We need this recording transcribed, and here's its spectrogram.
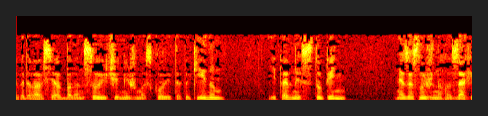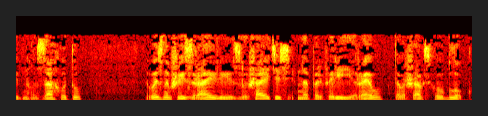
видавався балансуючи між Москвою та Пекіном і певний ступінь незаслуженого західного захвату, визнавши Ізраїль і залишаючись на периферії Рев та Варшавського блоку.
